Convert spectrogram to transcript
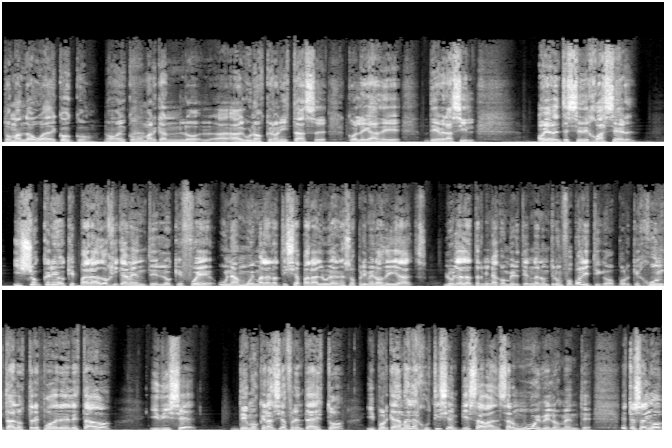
tomando agua de coco, ¿no? Es como marcan lo- algunos cronistas, eh, colegas de, de Brasil. Obviamente se dejó hacer. Y yo creo que paradójicamente lo que fue una muy mala noticia para Lula en esos primeros días, Lula la termina convirtiendo en un triunfo político, porque junta a los tres poderes del Estado y dice democracia frente a esto, y porque además la justicia empieza a avanzar muy velozmente. Esto es algo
